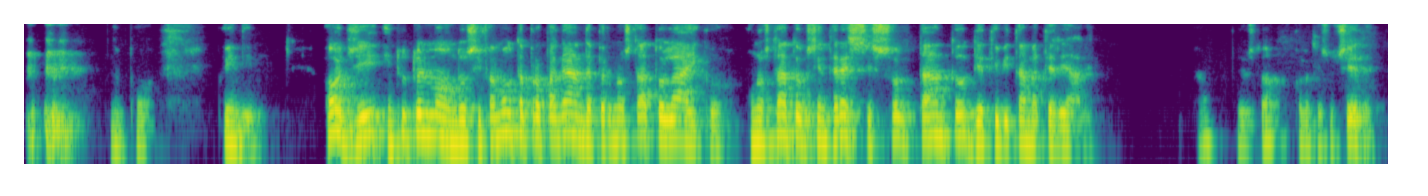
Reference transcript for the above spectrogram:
non può. Quindi Oggi in tutto il mondo si fa molta propaganda per uno Stato laico, uno Stato che si interessi soltanto di attività materiali. No? Giusto? Quello che succede.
